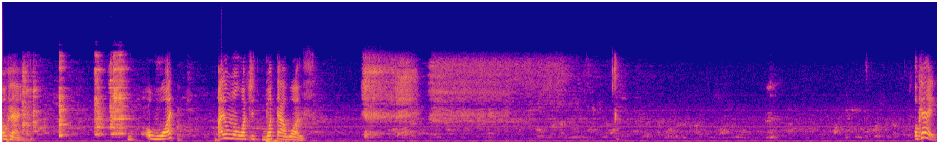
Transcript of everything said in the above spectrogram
Okay. What? I don't know what just, what that was. Okay.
